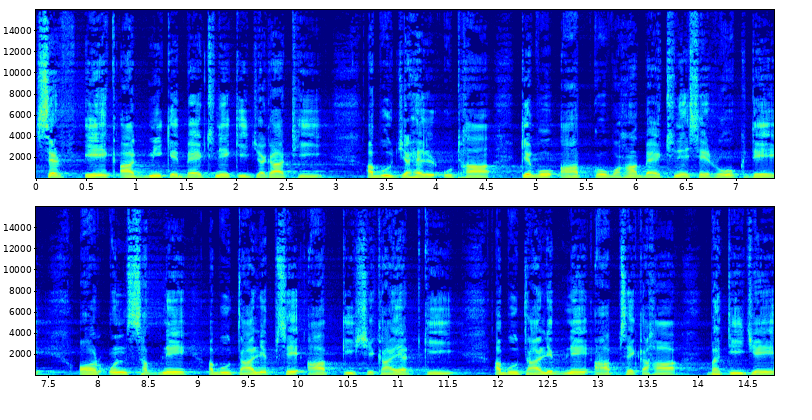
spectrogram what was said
صرف ایک آدمی کے بیٹھنے کی جگہ تھی۔ ابو جہل اٹھا کہ وہ آپ کو وہاں بیٹھنے سے روک دے اور ان سب نے ابو طالب سے آپ کی شکایت کی۔ ابو طالب نے آپ سے کہا، بھتیجے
